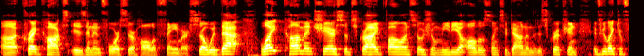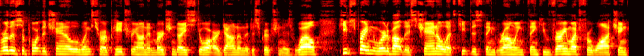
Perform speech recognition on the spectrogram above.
uh, Craig Coxe is an Enforcer Hall of Famer. So with that, like, comment, share, subscribe, follow on social media. All those links are down in the description. If you'd like to further support the channel, the links to our Patreon and merchandise store are down in the description as well. Keep spreading the word about this channel. Let's keep this thing growing. Thank you very much for watching.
